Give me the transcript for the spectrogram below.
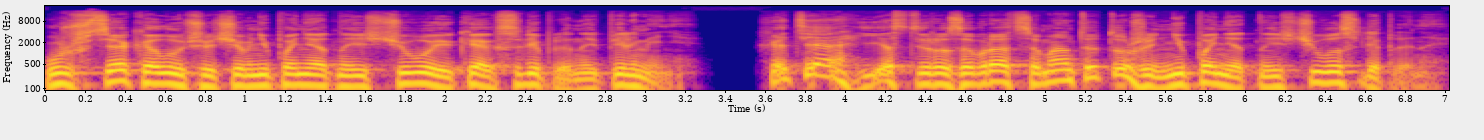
Уж всяко лучше, чем непонятно из чего и как слепленные пельмени. Хотя, если разобраться, манты тоже непонятно из чего слеплены.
